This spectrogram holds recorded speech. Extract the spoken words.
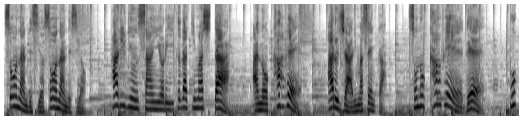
そうなんですよ。そうなんですよ。ハリリュンさんよりいただきました。あのカフェあるじゃありませんか。そのカフェで僕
